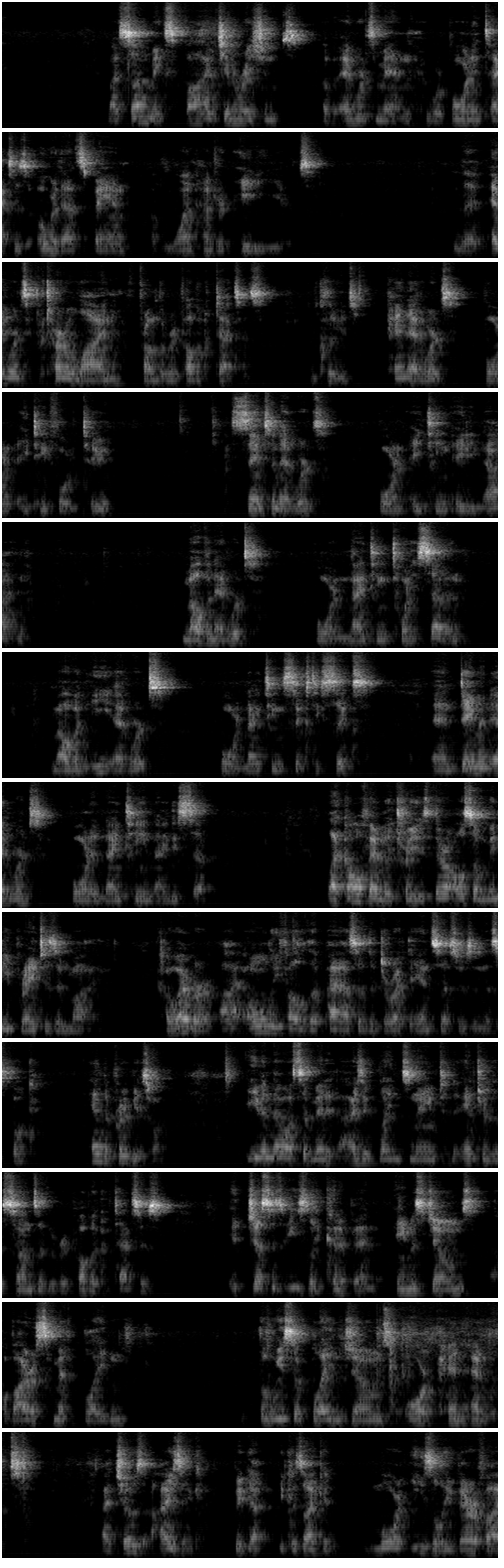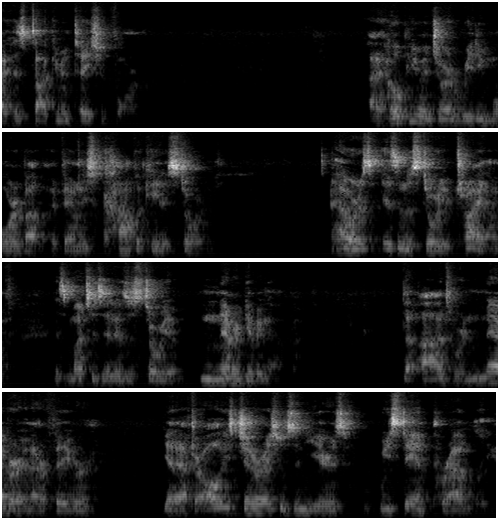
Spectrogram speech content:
My son makes five generations of Edwards men who were born in Texas over that span of 180 years. The Edwards paternal line from the Republic of Texas includes Penn Edwards, born 1842, Sampson Edwards, born 1889, Melvin Edwards, born 1927, Melvin E. Edwards, born 1966, and Damon Edwards, born in 1997. Like all family trees, there are also many branches in mine. However, I only follow the paths of the direct ancestors in this book and the previous one. Even though I submitted Isaac Bladen's name to enter the Sons of the Republic of Texas, it just as easily could have been Amos Jones, Elvira Smith Bladen, Louisa Bladen Jones, or Penn Edwards. I chose Isaac because I could more easily verify his documentation for him. I hope you enjoy reading more about my family's complicated story. Ours isn't a story of triumph as much as it is a story of never giving up. The odds were never in our favor, yet after all these generations and years, we stand proudly.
